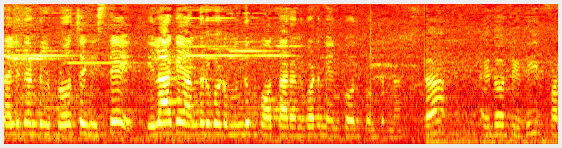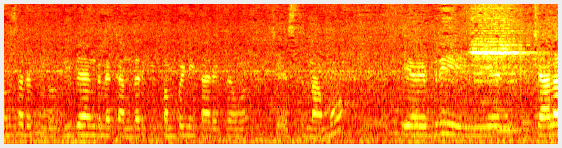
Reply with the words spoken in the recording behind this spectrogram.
తల్లిదండ్రులు ప్రోత్సహిస్తే ఇలాగే అందరూ కూడా ముందుకు పోతారని కూడా నేను కోరుకుంటున్నాను. ఐదో తేదీ పలసరకులు దివ్యాంగులకు అందరికీ పంపిణీ కార్యక్రమం చేస్తున్నాము. ఎవ్రీ ఇయర్ చాలా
